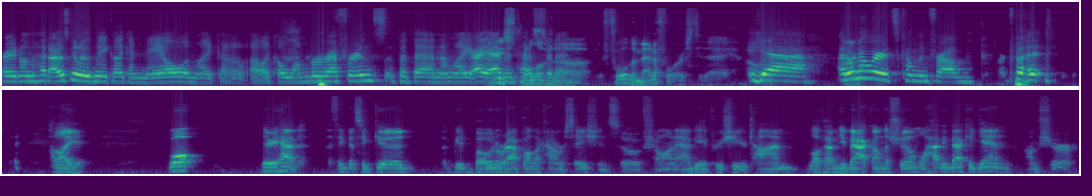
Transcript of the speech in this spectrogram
right on the head. I was gonna make like a nail and like a, a like a lumber reference, but then I'm like, I haven't tested it. The, full of the metaphors today. Oh, yeah, I don't know where it's coming from, but I like it. Well, there you have it. I think that's a good a good bow to wrap on the conversation. So, Sean, Abby, I appreciate your time. Love having you back on the show, and we'll have you back again, I'm sure.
